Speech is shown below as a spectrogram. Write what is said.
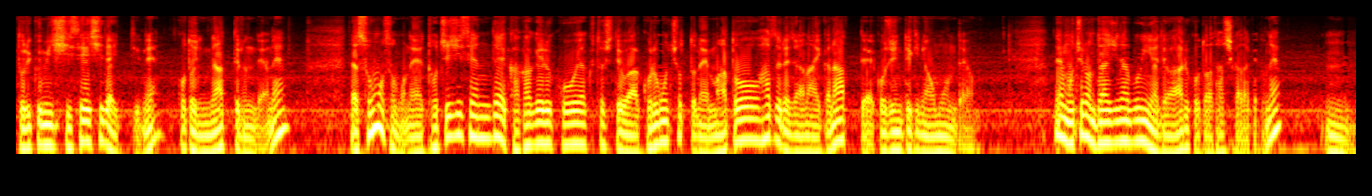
取り組み姿勢次第っていうね、ことになってるんだよね。だそもそもね、都知事選で掲げる公約としては、これもちょっとね、的外れじゃないかなって個人的には思うんだよ。で、もちろん大事な分野ではあることは確かだけどね。うん。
